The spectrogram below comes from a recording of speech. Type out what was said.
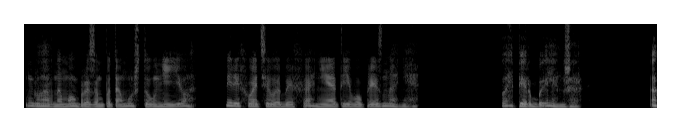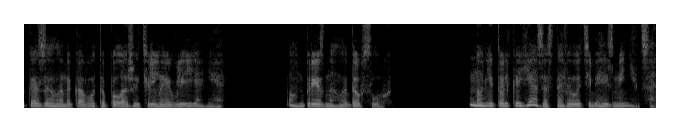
Главным образом потому, что у нее перехватило дыхание от его признания. Пайпер Беллинджер оказала на кого-то положительное влияние. Он признал это вслух. Но не только я заставила тебя измениться,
